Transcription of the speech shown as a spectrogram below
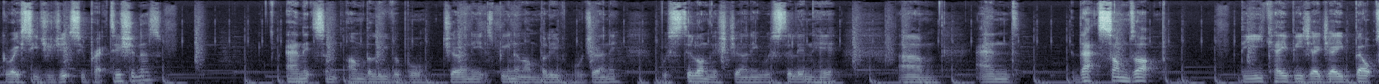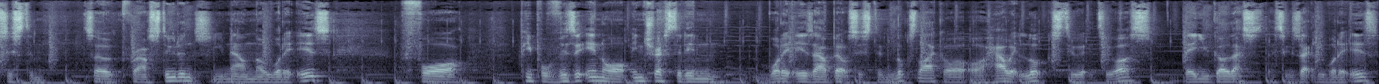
Gracie Jiu Jitsu practitioners. And it's an unbelievable journey. It's been an unbelievable journey. We're still on this journey, we're still in here. Um, and that sums up the EKBJJ belt system. So, for our students, you now know what it is. For people visiting or interested in what it is our belt system looks like or, or how it looks to it to us there you go. That's that's exactly what it is.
